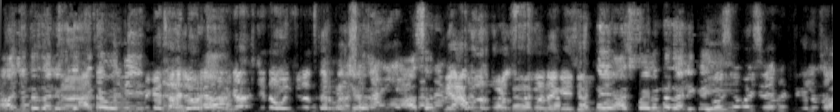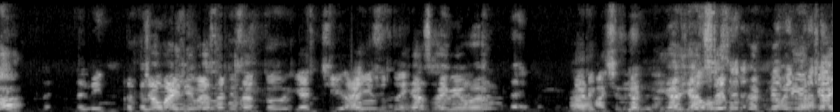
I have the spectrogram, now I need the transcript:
आज इथं झाले उद्या तिथं होती. असं नाही आज पहिल्यांदा झाली काही. हा? नवीन माहिती देण्यासाठी सांगतो यांची आई सुद्धा ह्याच हायवेवर अशीच घटना ह्या सेम घटनेमध्ये यांची आई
